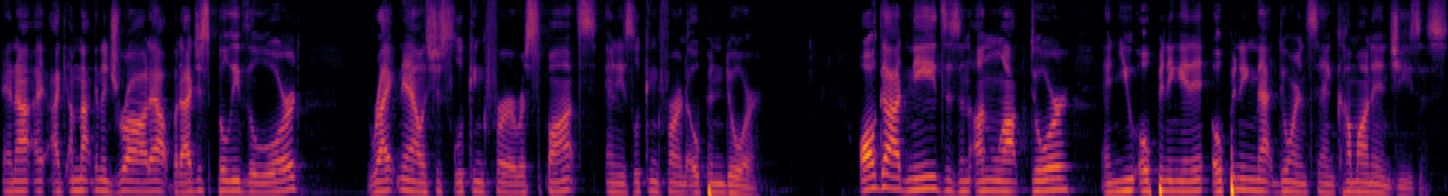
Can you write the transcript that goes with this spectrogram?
And I, I, I'm not to draw it out, but I just believe the Lord right now is just looking for a response and He's looking for an open door. All God needs is an unlocked door and you opening it, opening that door and saying, "Come on in, Jesus."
